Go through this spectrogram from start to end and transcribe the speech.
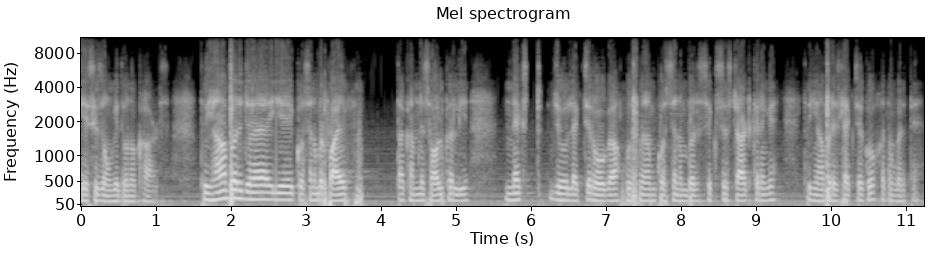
एसेज होंगे दोनों कार्ड्स तो यहाँ पर जो है ये क्वेश्चन नंबर फाइव तक हमने सॉल्व कर लिए। नेक्स्ट जो लेक्चर होगा, उसमें हम क्वेश्चन नंबर सिक्स से स्टार्ट करेंगे। तो यहाँ पर इस लेक्चर को ख़त्म करते हैं।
